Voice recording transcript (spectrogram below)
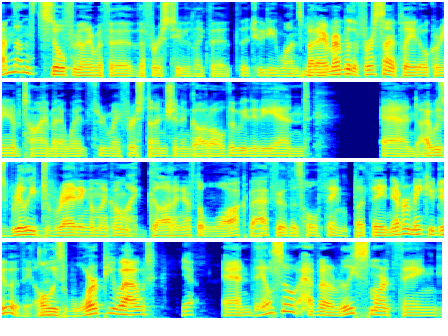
I'm not so familiar with the the first two, like the the 2D ones, but mm-hmm. I remember the first time I played Ocarina of Time and I went through my first dungeon and got all the way to the end. And I was really dreading. I'm like, oh my god, I'm gonna have to walk back through this whole thing. But they never make you do it. They always warp you out Yeah. and they also have a really smart thing.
